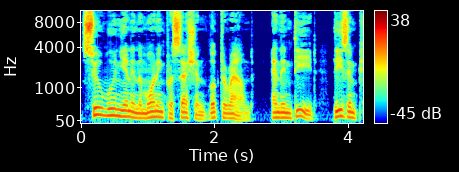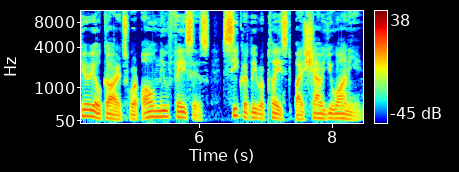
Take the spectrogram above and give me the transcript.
Su Wunyan in the morning procession looked around, and indeed, these imperial guards were all new faces, secretly replaced by Xiao Yuanying.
